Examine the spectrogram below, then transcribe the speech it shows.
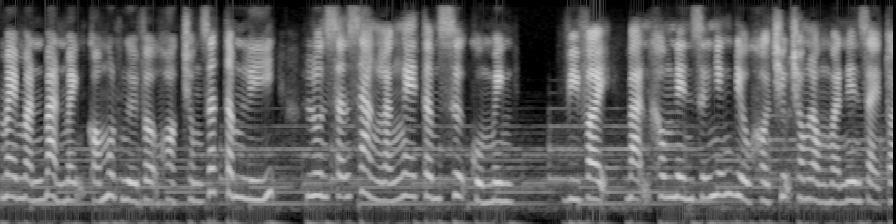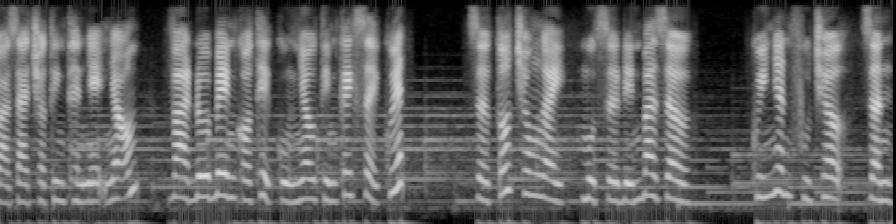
may mắn bản mệnh có một người vợ hoặc chồng rất tâm lý, luôn sẵn sàng lắng nghe tâm sự của mình, vì vậy, bạn không nên giữ những điều khó chịu trong lòng mà nên giải tỏa ra cho tinh thần nhẹ nhõm, và đôi bên có thể cùng nhau tìm cách giải quyết. Giờ tốt trong ngày, 1 giờ đến 3 giờ. Quý nhân phù trợ, dần,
